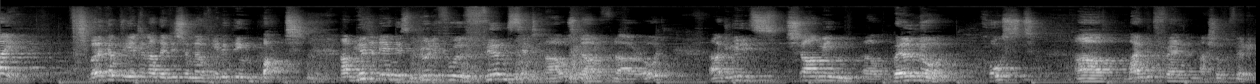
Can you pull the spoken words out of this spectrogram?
Hi, welcome to yet another edition of Anything But. I'm here today in this beautiful film set house down Flower Road uh, to meet its charming, uh, well-known host, uh, my good friend Ashok Ferry.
